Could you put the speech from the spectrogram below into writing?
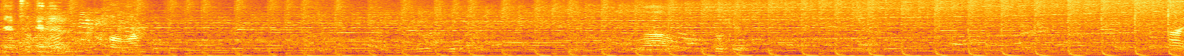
they're together for one. Wow, Hi.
